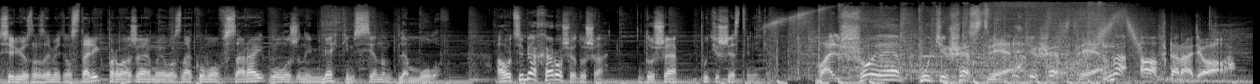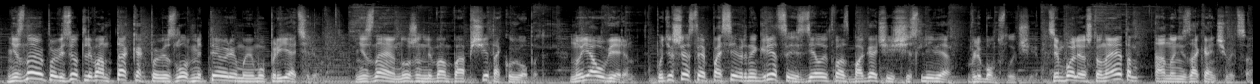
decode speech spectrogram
Серьезно заметил старик, провожая моего знакомого в сарай, уложенный мягким сеном для мулов. А у тебя хорошая душа. Душа путешественника. Большое путешествие. Путешествие на Авторадио. Не знаю, повезет ли вам так, как повезло в Метеоре моему приятелю. Не знаю, нужен ли вам вообще такой опыт. Но я уверен, путешествие по Северной Греции сделает вас богаче и счастливее в любом случае. Тем более, что на этом оно не заканчивается.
